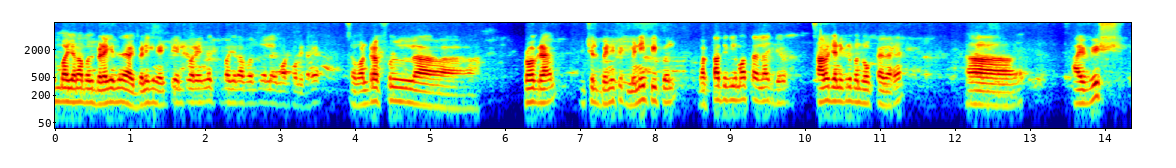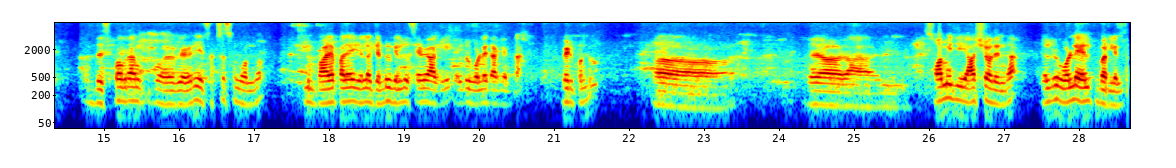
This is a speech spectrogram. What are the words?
ತುಂಬ ಜನ ಬಂದು ಬೆಳಗ್ಗೆ ಬೆಳಗಿನ ಎಂಟು, ಎಂಟೂವರೆಯಿಂದ ತುಂಬ ಜನ ಬಂದು ಎಲ್ಲ ಮಾಡ್ಕೊಂಡಿದ್ದಾರೆ. So wonderful programme which will benefit many people ಭಕ್ತಾದಿಗಳು ಮಾತ್ರ ಎಲ್ಲ ಸಾರ್ವಜನಿಕರು ಬಂದು ಹೋಗ್ತಾ ಇದ್ದಾರೆ. I wish this programme very successful ಒಂದು. ಪದೇ ಪದೇ ಎಲ್ಲ ಜನರಿಗೆಲ್ಲೂ ಸೇವೆ ಆಗಲಿ, ಎಲ್ರಿಗೂ ಒಳ್ಳೇದಾಗಲಿ ಅಂತ ಬೇಡಿಕೊಂಡು ಸ್ವಾಮೀಜಿ ಆಶೀರ್ವಾದದಿಂದ ಎಲ್ರಿಗೂ ಒಳ್ಳೆ ಹೆಲ್ತ್ ಬರಲಿ ಅಂತ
